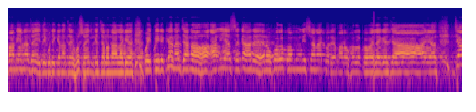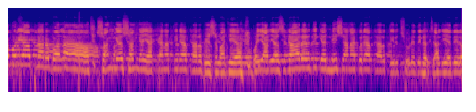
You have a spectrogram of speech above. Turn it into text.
বামে না যায়, এদিক ওদিকে না যায়, হুসাইনকে যেন না লাগে। ওই তীরখানা যেন আলী আসগারের হুলকম নিশানা করে মার হুলকমে লেগে যায়। যেমনই আপনার বলা, সঙ্গে সঙ্গে একখানা তীরে আপনার বিষ মাখিয়ে ওই আলী আসগারের দিকে নিশানা করে আপনার তীর ছুড়ে দিল। চালিয়ে দিল।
